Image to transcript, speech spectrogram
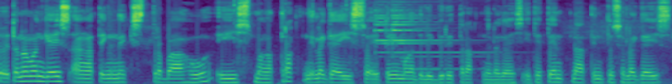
So ito naman guys, ang ating next trabaho is mga truck nila guys. So ito yung mga delivery truck nila guys. Ititent natin to sila guys.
